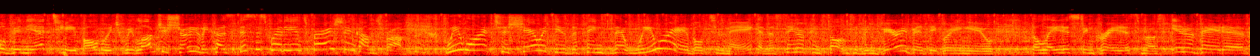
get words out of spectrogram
sample vignette table, which we love to show you because this is where the inspiration comes from. We want to share with you the things that we were able to make, and the Singer consultants have been very busy bringing you the latest and greatest, most innovative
